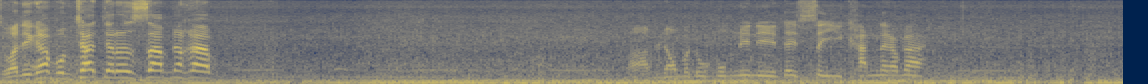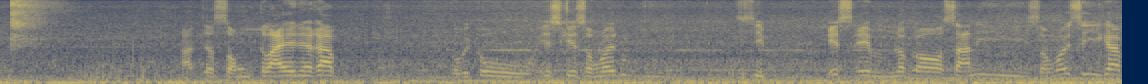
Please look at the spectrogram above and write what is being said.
สวัสดีครับ ผมชาติเจริญทรัพย์นะครับพาพี่น้องมาดูมุมนี้นี่ได้ 4 คันนะครับนะ อาจจะส่องไกลนะครับโกเบโก้ SK 200รุ่น10 SM แล้วก็ซานี่ 200C ครับ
